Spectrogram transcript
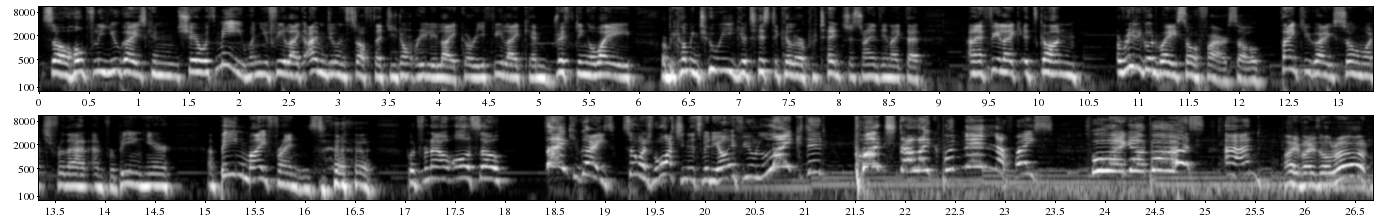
So hopefully you guys can share with me when you feel like I'm doing stuff that you don't really like or you feel like I'm drifting away or becoming too egotistical or pretentious or anything like that. And I feel like it's gone a really good way so far. So thank you guys so much for that and for being here and being my friends. but for now also, thank you guys so much for watching this video. If you liked it, punch the like button in the face like a boss and high fives all around.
